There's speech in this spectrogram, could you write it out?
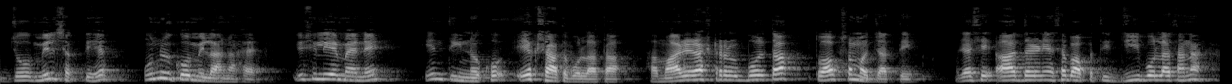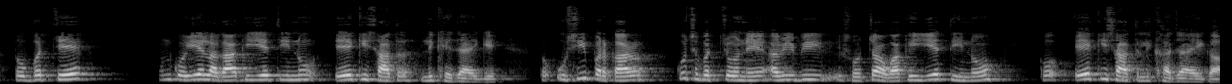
जो मिल सकते हैं उनको मिलाना है। इसलिए मैंने इन तीनों को एक साथ बोला था। हमारे राष्ट्र बोलता तो आप समझ जाते। जैसे आदरणीय सभापति जी बोला था ना तो बच्चे उनको ये लगा कि ये तीनों एक ही साथ लिखे जाएँगे। तो उसी प्रकार कुछ बच्चों ने अभी भी सोचा होगा कि ये तीनों को एक ही साथ लिखा जाएगा।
